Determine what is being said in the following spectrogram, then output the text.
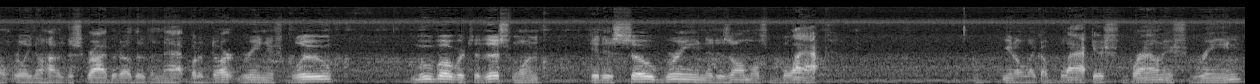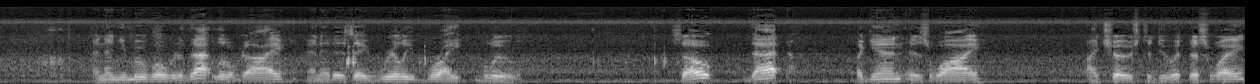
don't really know how to describe it other than that but a dark greenish blue. Move over to this one. It is so green it is almost black. You know like a blackish brownish green. And then you move over to that little guy and it is a really bright blue. So that again is why I chose to do it this way.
